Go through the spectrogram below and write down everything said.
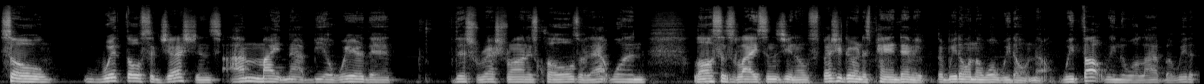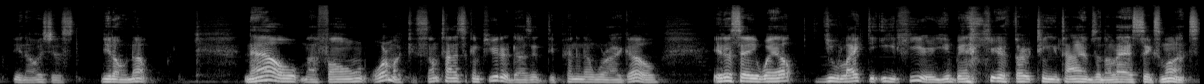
So, with those suggestions, I might not be aware that this restaurant is closed or that one lost its license, you know, especially during this pandemic, we don't know what we don't know. We thought we knew a lot, but we, you know, it's just, you don't know. Now my phone or my sometimes the computer does it, depending on where I go. It'll say, "Well, you like to eat here. You've been here 13 times in the last six months.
